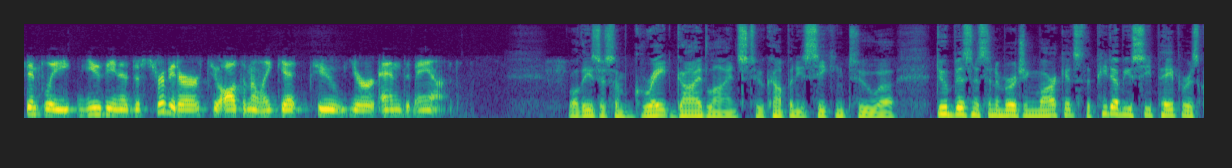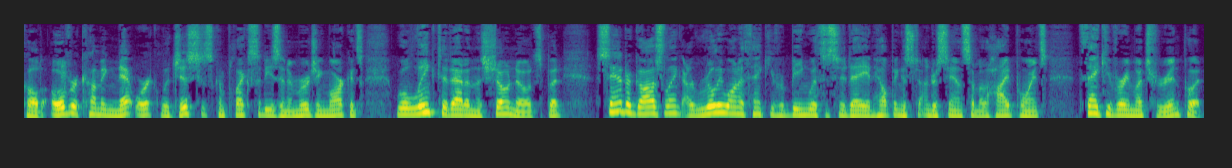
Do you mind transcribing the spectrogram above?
simply using a distributor to ultimately get to your end demand. Well, these are some great guidelines to companies seeking to uh, do business in emerging markets. The PwC paper is called Overcoming Network Logistics Complexities in Emerging Markets. We'll link to that in the show notes. But Sandra Gosling, I really want to thank you for being with us today and helping us to understand some of the high points. Thank you very much for your input.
